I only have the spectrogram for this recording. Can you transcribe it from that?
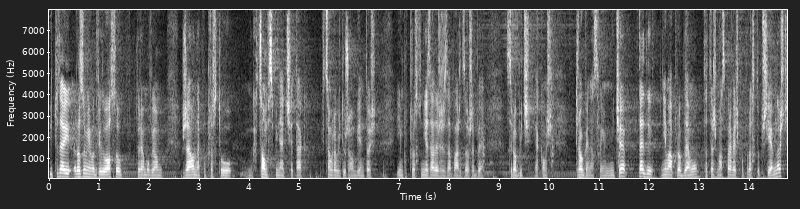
I tutaj rozumiem od wielu osób, które mówią, że one po prostu chcą wspinać się tak, chcą robić dużą objętość. i im po prostu nie zależy za bardzo, żeby zrobić jakąś drogę na swoim limicie, wtedy nie ma problemu, to też ma sprawiać po prostu przyjemność,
